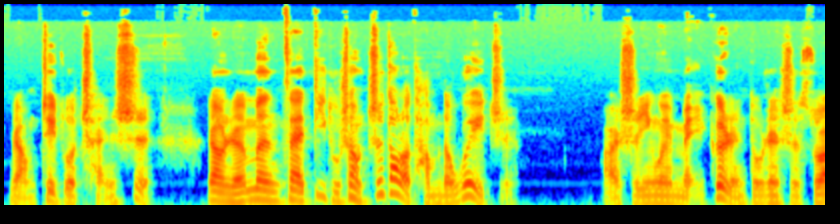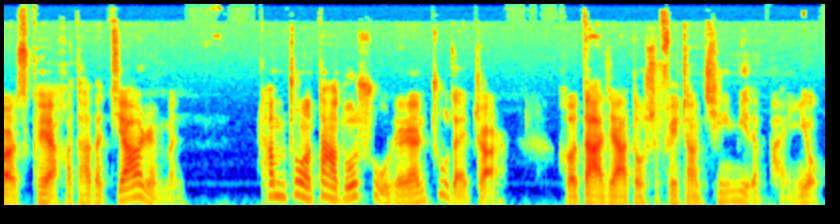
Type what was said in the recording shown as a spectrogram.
让这座城市让人们在地图上知道了他们的位置，而是因为每个人都认识索尔斯克亚和他的家人们，他们中的大多数仍然住在这儿，和大家都是非常亲密的朋友。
